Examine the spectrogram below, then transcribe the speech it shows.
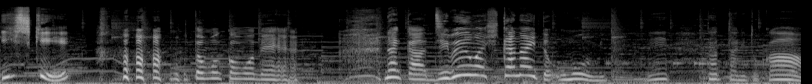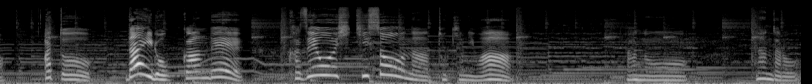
意識 元も子もね。なんか自分は引かないと思うみたいなね。だったりとか。あと第6巻で風邪をひきそうな時にはあのなんだろう。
